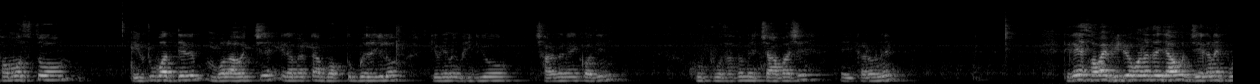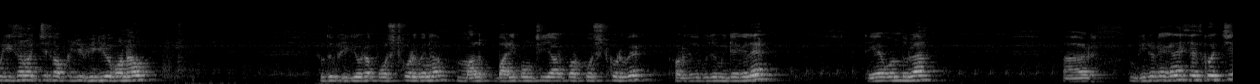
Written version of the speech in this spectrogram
সমস্ত ইউটিউবারদের বলা হচ্ছে, এরকম একটা বক্তব্য এসেছিল, কেউ যেন ভিডিও ছাড়বে না কদিন, খুব প্রশাসনের চাপ আছে এই কারণে। ঠিক আছে, সবাই ভিডিও বানাতে যাও, যেখানে পজিশন হচ্ছে সব কিছু ভিডিও বানাও। শুধু ভিডিওটা পোস্ট করবে না, মাল বাড়ি পৌঁছে যাওয়ার পর পোস্ট করবে, সরস্বতী পুজো মিটে গেলে। ঠিক আছে বন্ধুরা, আর ভিডিওটা এখানে শেষ করছি।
